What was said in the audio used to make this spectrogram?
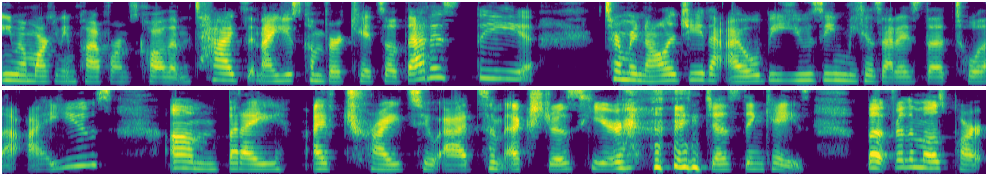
email marketing platforms call them tags and I use ConvertKit. So that is the terminology that I will be using because that is the tool that I use. Um, but I, I've tried to add some extras here just in case. But for the most part,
